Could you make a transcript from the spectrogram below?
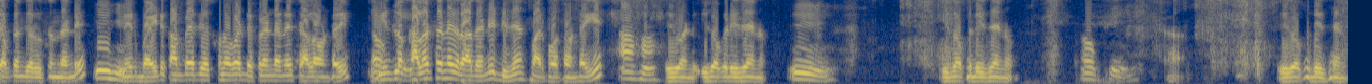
చెప్పడం జరుగుతుందండి. మీరు బయట కంపేర్ చేసుకున్నా కూడా డిఫరెంట్ అనేది చాలా ఉంటాయి. దీంట్లో కలర్స్ అనేది రాదండి డిజైన్స్ మారిపోతూ ఉంటాయి. ఆహా. ఇదిగోండి ఇది ఒక డిజైన్. ఇది ఒక డిజైన్ ఓకే ఇది ఒక డిజైన్.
